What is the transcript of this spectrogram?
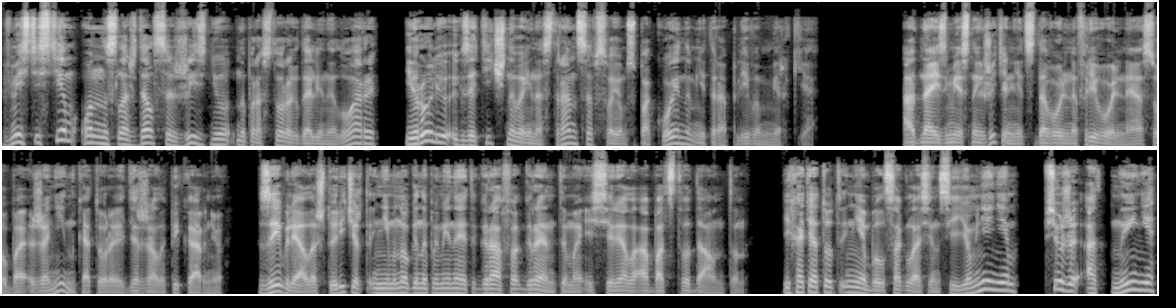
Вместе с тем он наслаждался жизнью на просторах долины Луары и ролью экзотичного иностранца в своем спокойном, неторопливом мирке. Одна из местных жительниц, довольно фривольная особа Жанин, которая держала пекарню, заявляла, что Ричард немного напоминает графа Грентема из сериала «Аббатство Даунтон». И хотя тот не был согласен с ее мнением, все же отныне,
